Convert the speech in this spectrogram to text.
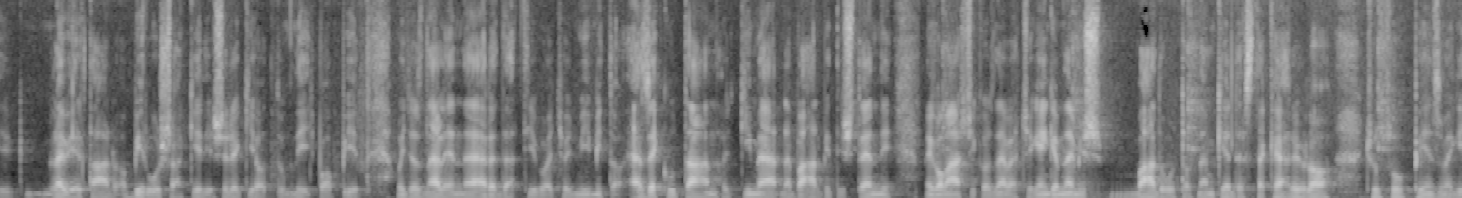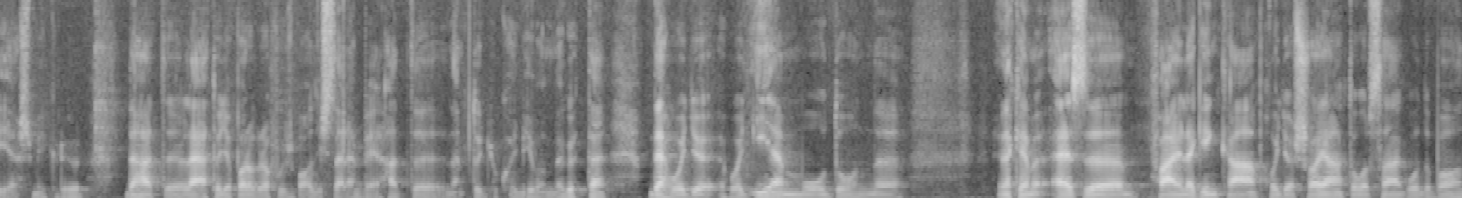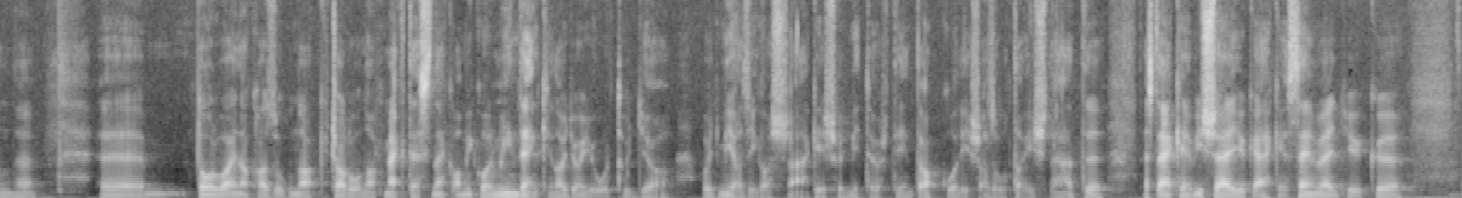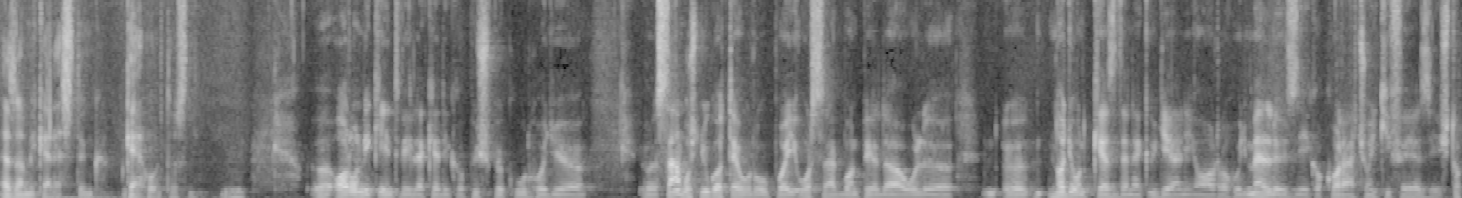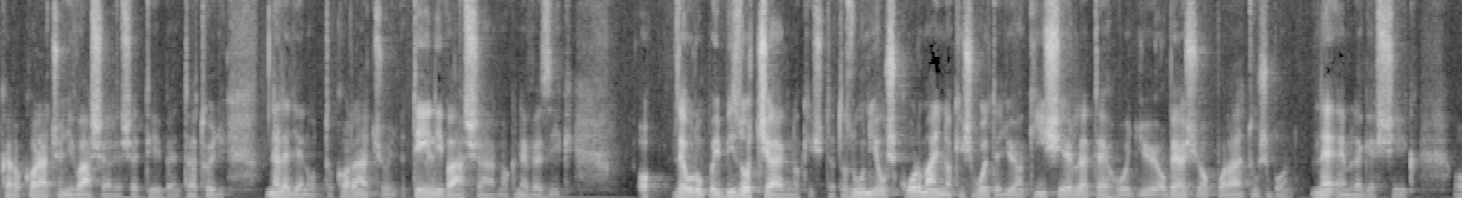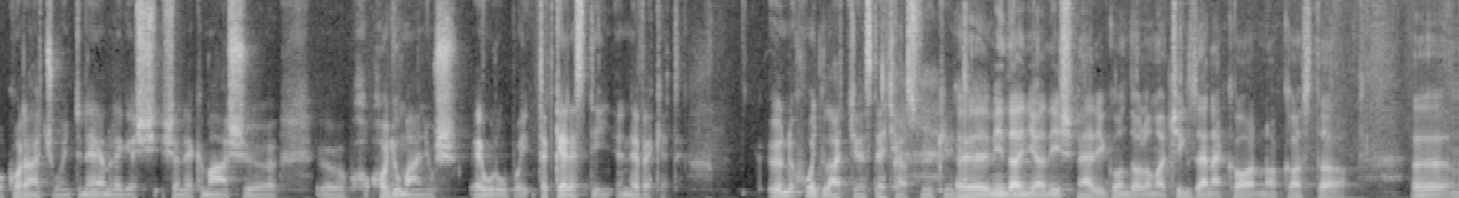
levéltár a bíróság kérésére kiadtunk négy papírt, hogy az ne lenne eredeti, vagy hogy mi mit a, ezek után, hogy ki merne bármit is tenni, meg a másik az nevetség. Engem nem is vádoltak, nem kérdeztek erről a csúszó pénz meg ilyesmikről, de hát lehet, hogy a paragrafusban az is szerepel. Hát nem tudjuk, hogy mi van mögötte, de hogy, hogy ilyen módon nekem ez fáj leginkább, hogy a saját országodban tolvajnak, hazugnak, csalónak megtesznek, amikor mindenki nagyon jól tudja, hogy mi az igazság, és hogy mi történt akkor és azóta is. Tehát ezt el kell viseljük, el kell szenvedjük, ez a mi keresztünk, kell hordozni. Arról miként vélekedik a püspök úr, hogy Számos nyugat-európai országban például nagyon kezdenek ügyelni arra, hogy mellőzzék a karácsony kifejezést, akár a karácsonyi vásár esetében. Tehát, hogy ne legyen ott a karácsony, téli vásárnak nevezik. Az Európai Bizottságnak is, tehát az uniós kormánynak is volt egy olyan kísérlete, hogy a belső apparátusban ne emlegessék a karácsonyt, ne emlegessenek más hagyományos európai, tehát keresztény neveket. Ön hogy látja ezt egyházfőként? Mindannyian ismerjük, gondolom, a Csík zenekarnak azt a ö,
